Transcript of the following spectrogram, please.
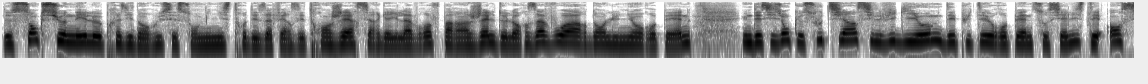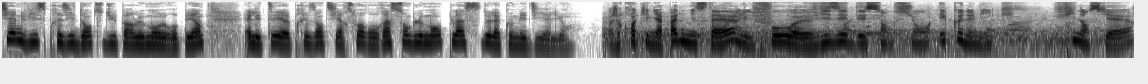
de sanctionner le président russe et son ministre des Affaires étrangères, Sergei Lavrov, par un gel de leurs avoirs dans l'Union européenne. Une décision que soutient Sylvie Guillaume, députée européenne socialiste et ancienne vice-présidente du Parlement européen. Elle était euh, présente hier soir au rassemblement Place de la Comédie à Lyon. Je crois qu'il n'y a pas de mystère. Il faut euh, viser des sanctions économiques, financières,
